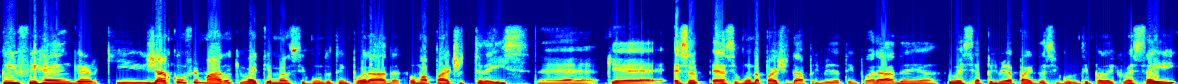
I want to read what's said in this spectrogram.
cliffhanger que já confirmaram que vai ter uma segunda temporada, uma parte 3, né? Que é essa é a segunda parte da primeira temporada, e vai ser a primeira parte da segunda temporada que vai sair.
